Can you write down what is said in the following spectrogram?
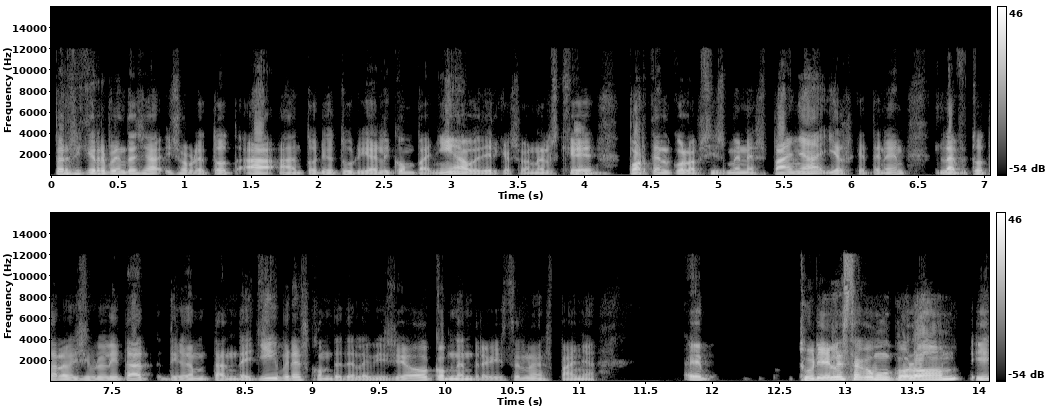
però sí que representa això, i sobretot a, a Antonio Turiel i companyia, vull dir, que són els que Sí. porten el col·lapsisme en Espanya i els que tenen la, tota la visibilitat, diguem, tant de llibres com de televisió, com d'entrevistes en Espanya. Eh, Turiel està com un colom i,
